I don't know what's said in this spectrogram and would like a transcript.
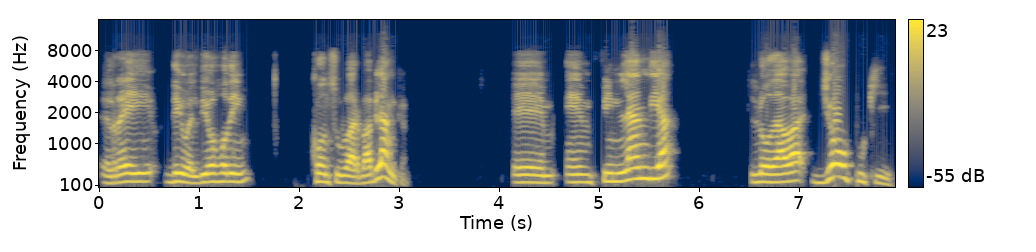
el rey, digo, el dios Odín, con su barba blanca. Em, en Finlandia lo daba Jopuki.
